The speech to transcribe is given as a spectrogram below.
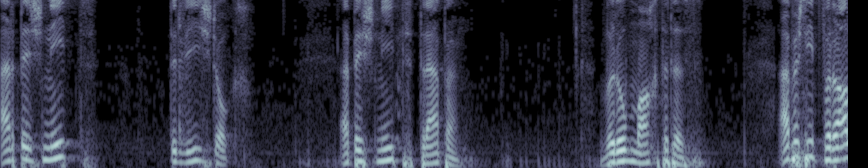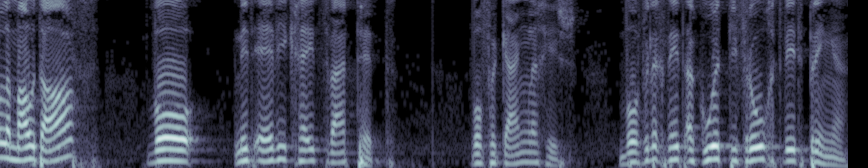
Er beschnitt den Weinstock. Er beschnitt die Reben. Warum macht er das? Er beschnitt vor allem all das, was nicht Ewigkeitswert hat, wo vergänglich ist, wo vielleicht nicht eine gute Frucht wird bringen.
